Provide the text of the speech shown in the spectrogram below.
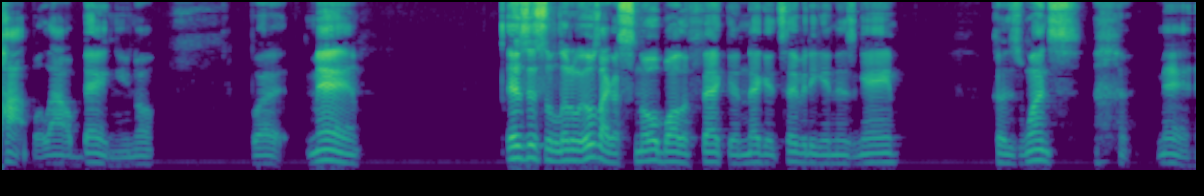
pop, a loud bang, you know. But man, it's just a little. It was like a snowball effect of negativity in this game. Because once, man,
